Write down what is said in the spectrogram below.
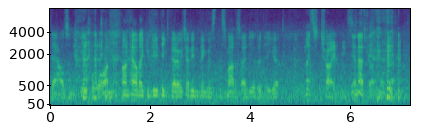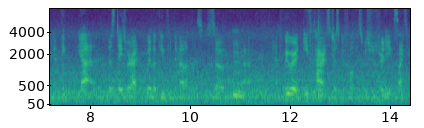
thousand people on on how they could do things better, which I didn't think was the smartest idea. But there you go. Nice to try at least. Yeah, nice try. Nice try. yeah, I think yeah, the stage we're at, we're looking for developers. So Mm. uh, we were at ETH Paris just before this, which was really exciting.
